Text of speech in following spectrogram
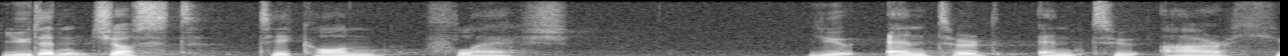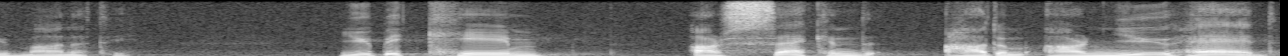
you didn't just take on flesh, you entered into our humanity. You became our second Adam, our new head,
